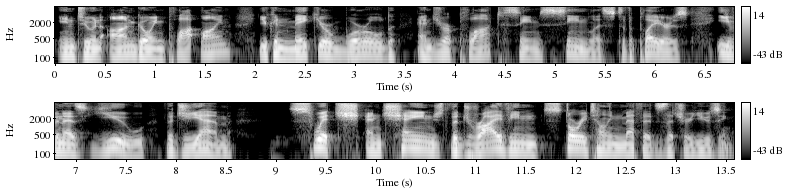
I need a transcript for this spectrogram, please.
into an ongoing plot line, you can make your world and your plot seem seamless to the players, even as you, the GM, switch and change the driving storytelling methods that you're using.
